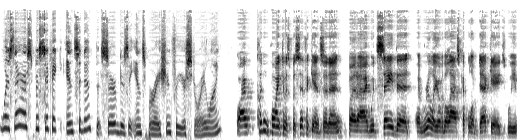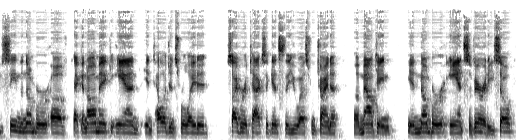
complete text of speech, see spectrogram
Was there a specific incident that served as the inspiration for your storyline? Well, I couldn't point to a specific incident, but I would say that uh, really over the last couple of decades, we have seen the number of economic and intelligence-related cyber attacks against the U.S. from China uh, mounting in number and severity. So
